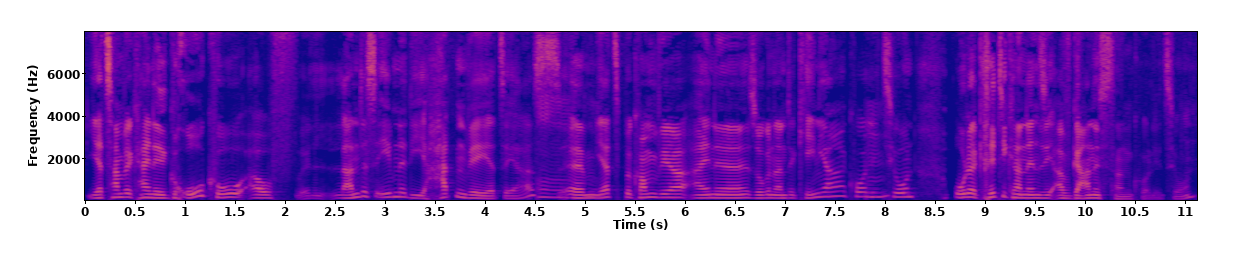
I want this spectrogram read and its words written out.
Jetzt haben wir keine GroKo auf Landesebene, die hatten wir jetzt erst. Ähm, jetzt bekommen wir eine sogenannte Kenia-Koalition oder Kritiker nennen sie Afghanistan-Koalition.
